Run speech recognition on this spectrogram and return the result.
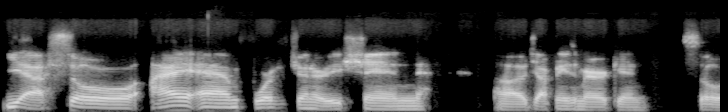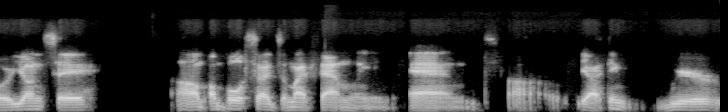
Yeah, so I am fourth generation uh, Japanese American, so Yonsei, um, on both sides of my family, and uh, yeah, I think we're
